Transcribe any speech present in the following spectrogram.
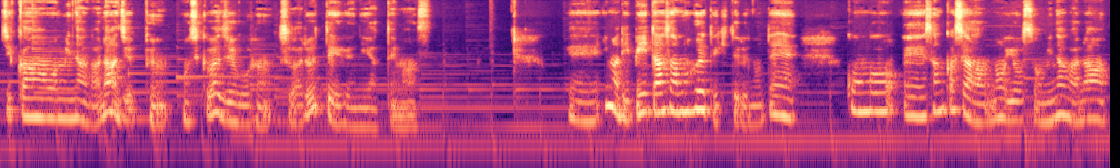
時間を見ながら10分もしくは15分座るっていう風にやっています。えー、今リピーターさんも増えてきてるので今後、えー、参加者の様子を見ながら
